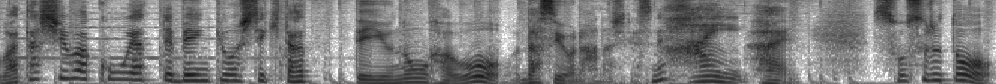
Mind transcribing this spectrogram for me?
私はこうやって勉強してきたっていうノウハウを出すような話ですね。はい。はい、そうすると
